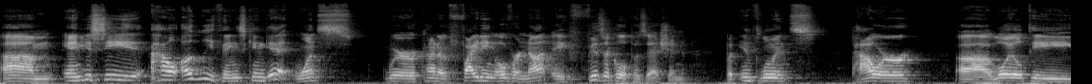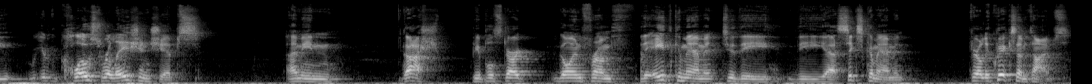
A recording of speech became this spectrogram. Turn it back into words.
Um, and you see how ugly things can get once we're kind of fighting over not a physical possession, but influence, power, uh, loyalty, close relationships. I mean, gosh, people start going from the eighth commandment to the the uh, sixth commandment fairly quick sometimes,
